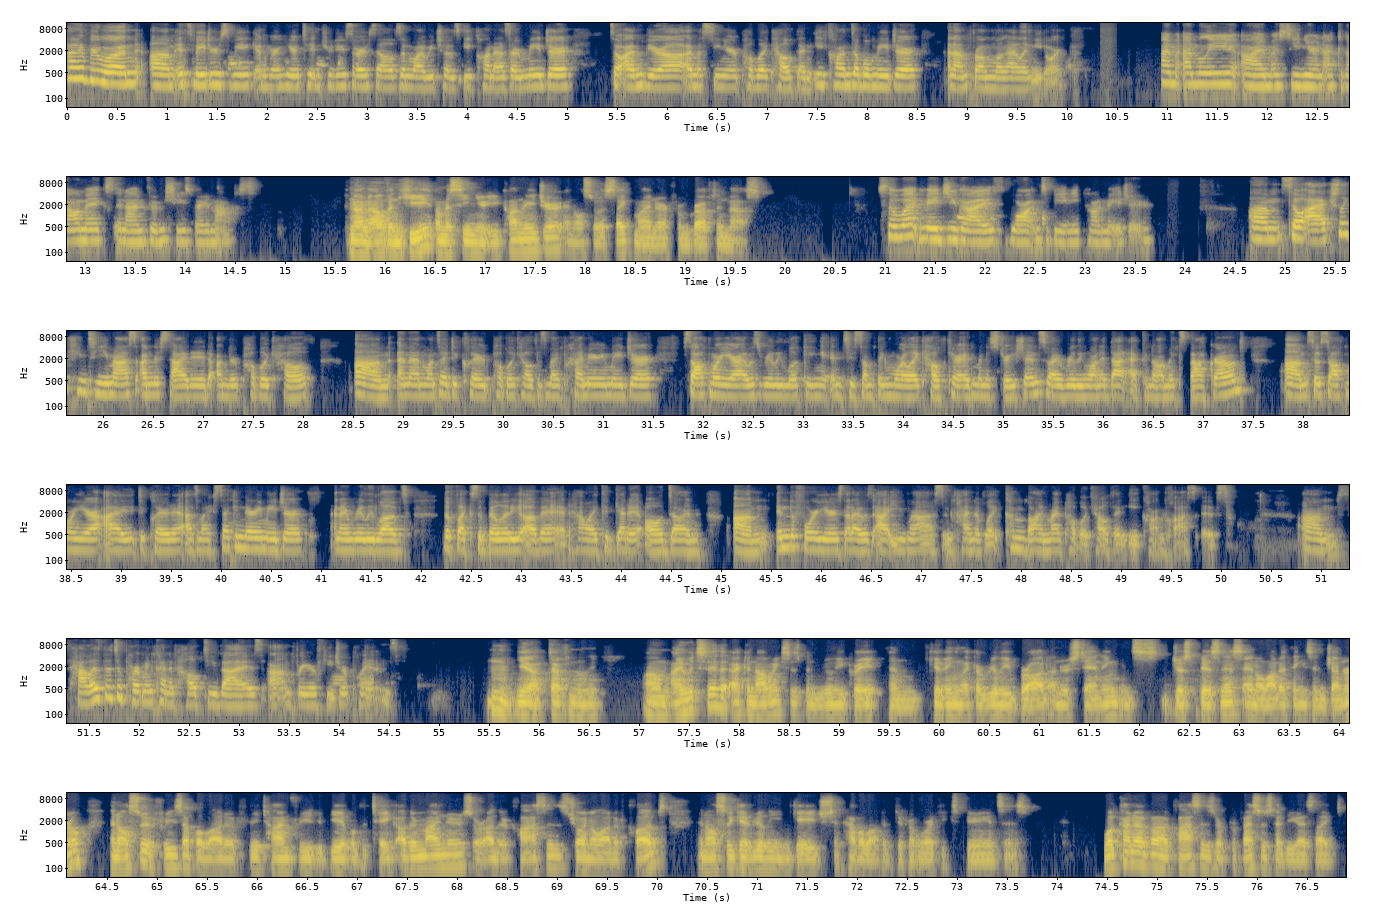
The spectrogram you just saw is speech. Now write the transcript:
Hi, everyone. Um, it's Majors Week, and we're here to introduce ourselves and why we chose econ as our major. So I'm Vera. I'm a senior public health and econ double major, and I'm from Long Island, New York. I'm Emily. I'm a senior in economics and I'm from Shrewsbury, Mass. And I'm Alvin He. I'm a senior econ major and also a psych minor from Grafton, Mass. So what made you guys want to be an econ major? Um, so I actually came to UMass undecided under public health. Um, and then once I declared public health as my primary major, sophomore year, I was really looking into something more like healthcare administration. So I really wanted that economics background. Um, so sophomore year, I declared it as my secondary major, and I really loved the flexibility of it and how I could get it all done um, in the four years that I was at UMass and kind of like combine my public health and econ classes. Um, how has the department kind of helped you guys um, for your future plans? Mm, yeah, definitely. Um, I would say that economics has been really great and giving like a really broad understanding in just business and a lot of things in general. And also it frees up a lot of free time for you to be able to take other minors or other classes, join a lot of clubs, and also get really engaged and have a lot of different work experiences. What kind of uh, classes or professors have you guys liked?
